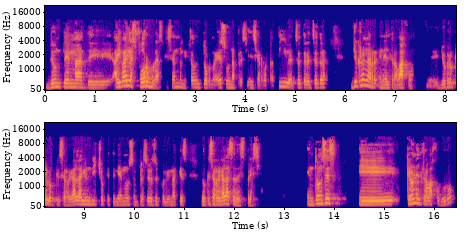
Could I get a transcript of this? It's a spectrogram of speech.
de un tema de... Hay varias fórmulas que se han manejado en torno a eso, una presidencia rotativa, etcétera, etcétera. Yo creo en, en el trabajo. Eh, yo creo que lo que se regala, hay un dicho que tenían unos empresarios de Colima que es, lo que se regala se desprecia. Entonces, eh, creo en el trabajo duro.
